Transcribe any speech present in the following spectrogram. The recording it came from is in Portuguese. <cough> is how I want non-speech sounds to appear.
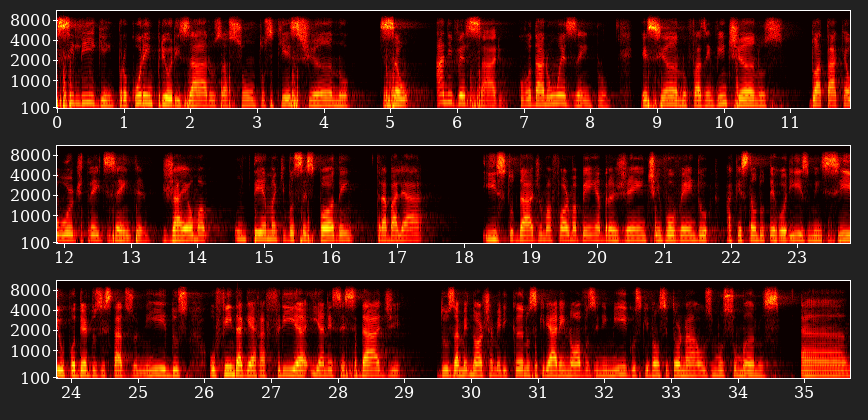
Se liguem, procurem priorizar os assuntos que este ano são aniversário. Vou dar um exemplo. Esse ano fazem 20 anos do ataque ao World Trade Center. Já é uma um tema que vocês podem trabalhar e estudar de uma forma bem abrangente, envolvendo a questão do terrorismo em si, o poder dos Estados Unidos, o fim da Guerra Fria e a necessidade dos norte-americanos criarem novos inimigos que vão se tornar os muçulmanos. Ah,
